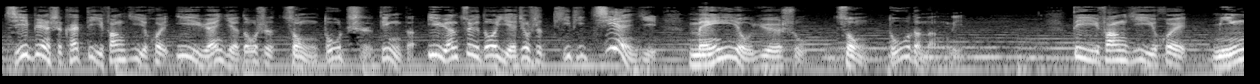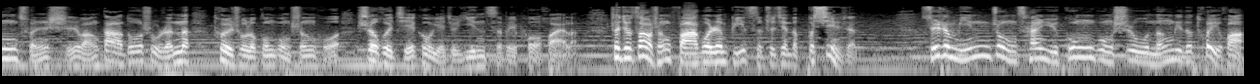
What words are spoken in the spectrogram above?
即便是开地方议会，议员也都是总督指定的，议员最多也就是提提建议，没有约束总督的能力。地方议会名存实亡，大多数人呢退出了公共生活，社会结构也就因此被破坏了，这就造成法国人彼此之间的不信任。随着民众参与公共事务能力的退化，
